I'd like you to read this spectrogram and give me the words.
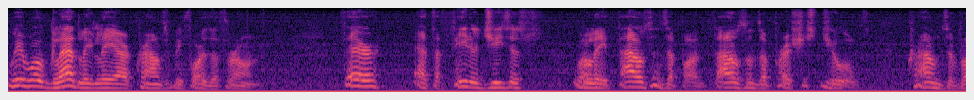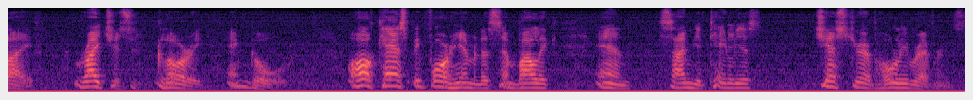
we will gladly lay our crowns before the throne. There, at the feet of Jesus, will lay thousands upon thousands of precious jewels, crowns of life, righteous glory, and gold, all cast before him in a symbolic and simultaneous gesture of holy reverence.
